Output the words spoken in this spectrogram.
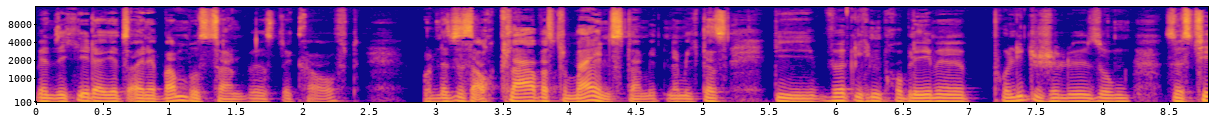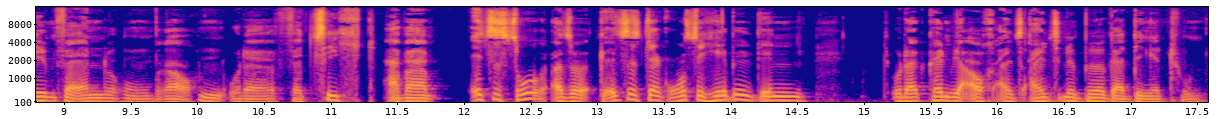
wenn sich jeder jetzt eine Bambuszahnbürste kauft. Und es ist auch klar, was du meinst damit, nämlich dass die wirklichen Probleme politische Lösungen, Systemveränderungen brauchen oder Verzicht. Aber ist es so, also ist es der große Hebel, den oder können wir auch als einzelne Bürger Dinge tun?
